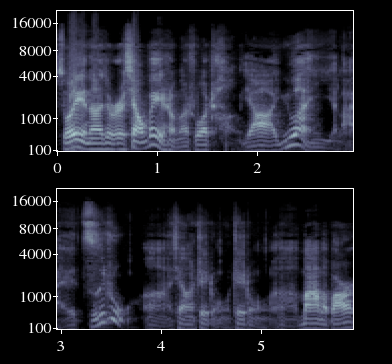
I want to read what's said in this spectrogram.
所以呢，就是像为什么说厂家愿意来资助啊，像这种这种啊妈妈班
